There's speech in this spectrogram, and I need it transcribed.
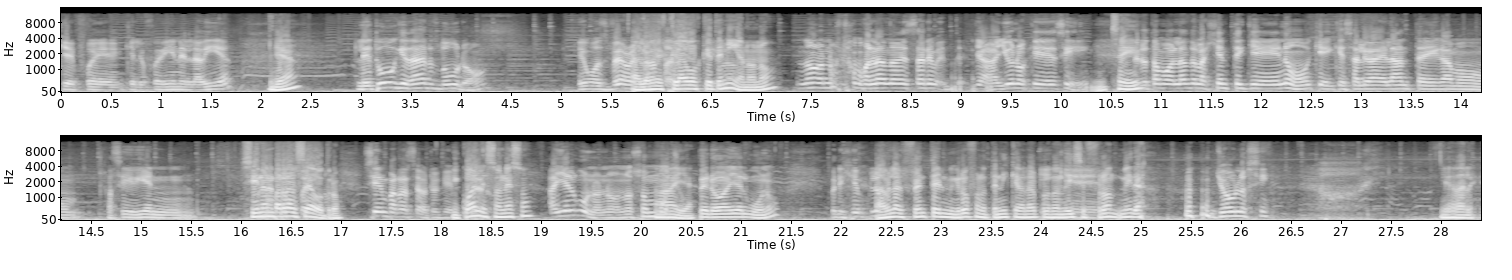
que fue que le fue bien en la vida, ¿Ya? le tuvo que dar duro. It was very A los esclavos que tenían, ¿o no? No, no estamos hablando necesariamente. Ya, hay unos que sí, Sí. pero estamos hablando de la gente que no, que, que salió adelante, digamos, así bien. Sin embarrarse a otro. Sin embarrarse a otro. ¿Y cuáles son esos? Hay algunos, no, no son Ah, muchos, ya. pero hay algunos. Por ejemplo, Habla al frente del micrófono, tenéis que hablar por donde dice front, mira. yo hablo así. ya, dale.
